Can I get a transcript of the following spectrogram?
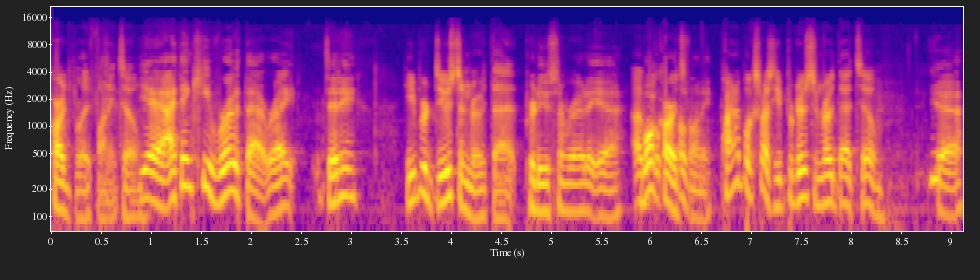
Hard's really funny too. Mm-hmm. Yeah, I think he wrote that, right? Did he? He produced and wrote that. Produced and wrote it. Yeah. Uh, Walk oh, oh, funny. Pineapple Express. He produced and wrote that too. Yeah.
